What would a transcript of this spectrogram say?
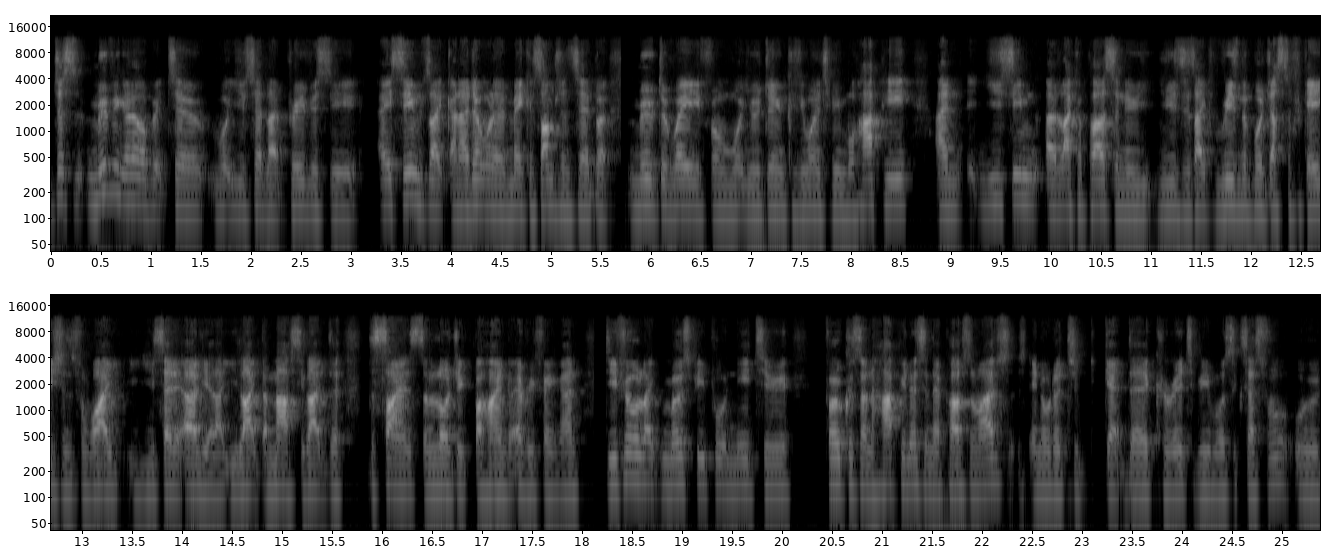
just moving a little bit to what you said like previously it seems like and i don't want to make assumptions here but moved away from what you were doing because you wanted to be more happy. And you seem uh, like a person who uses like reasonable justifications for why you said it earlier like you like the maths you like the the science the logic behind everything. And do you feel like most people need to focus on happiness in their personal lives in order to get their career to be more successful or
